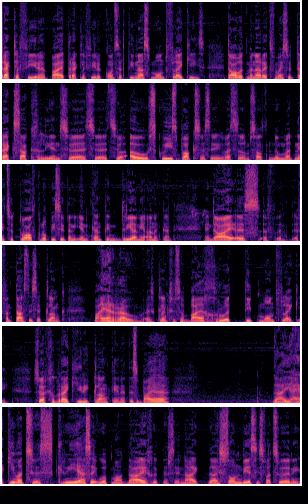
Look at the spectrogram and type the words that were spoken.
trekklaviere, baie trekklaviere, konsertinas, mondfluitjies. David Minnar het vir my so treksak geleen, so so so ou squeeze box was dit was hom sal noem wat net so 12 knoppies het aan die een kant en 3 aan die ander kant. En daai is 'n fantastiese klank baie rou. Dit klink soos 'n baie groot diep mondfluitjie. So ek gebruik hierdie klanke en dit is baie daai hekkie wat so skree as hy oopmaak, daai goeters en daai daai sonbesies wat so in die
